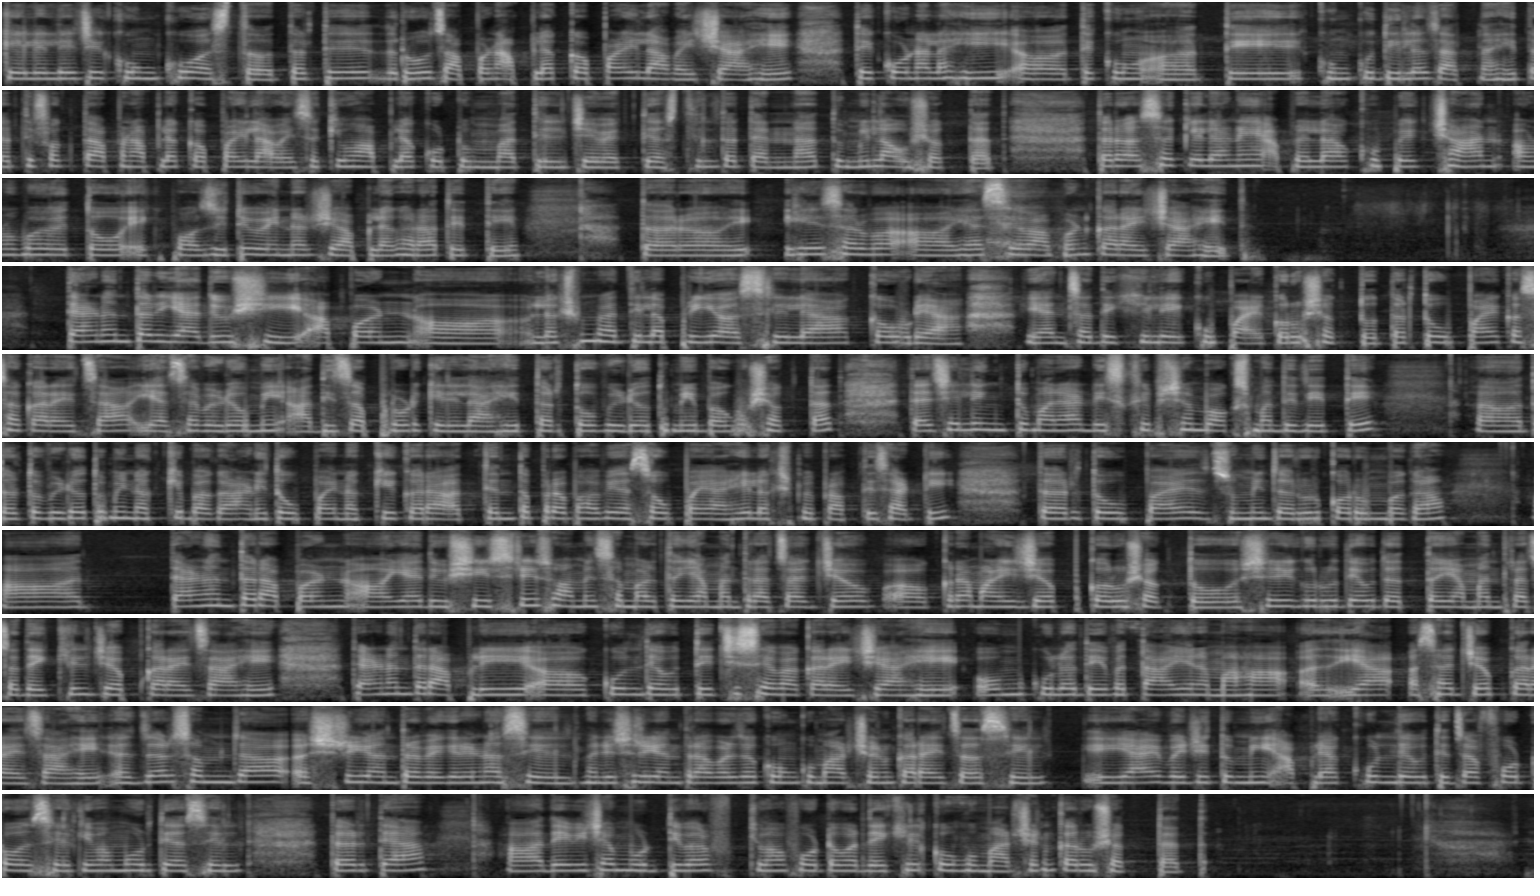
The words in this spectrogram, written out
केलेले जे कुंकू असतं तर ते रोज आपण आपल्या कपाळी लावायचे आहे. ते कोणालाही ते कु ते कुंकू दिलं जातं नाही तर ते फक्त आपण आपल्या कपाळी लावायचं किंवा आपल्या कुटुंबातील जे व्यक्ती असतील तर त्यांना तुम्ही लावू शकतात. तर असं केल्याने आपल्याला खूप एक छान अनुभव येतो एक पॉझिटिव्ह एनर्जी आपल्या घरात येते. तर हे सर्व ह्या सेवा आपण करायच्या आहेत. त्यानंतर या दिवशी आपण लक्ष्मीमातीला लक्ष्मी प्रिय असलेल्या कवड्या यांचा देखील एक उपाय करू शकतो. तर तो उपाय कसा करायचा याचा व्हिडिओ मी आधीच अपलोड केलेला आहे. तर तो व्हिडिओ तुम्ही बघू शकतात. त्याची लिंक तुम्हाला डिस्क्रिप्शन बॉक्समध्ये देते. तर तो व्हिडिओ तुम्ही नक्की बघा आणि तो उपाय नक्की करा. अत्यंत प्रभावी असा उपाय आहे लक्ष्मी प्राप्तीसाठी. तर तो उपाय तुम्ही जरूर करून बघा. त्यानंतर आपण या दिवशी श्री स्वामी समर्थ या मंत्राचा जप अकरा जप करू शकतो. श्री गुरुदेव दत्त या मंत्राचा देखील जप करायचा आहे. त्यानंतर आपली कुलदेवतेची सेवा करायची आहे. ओम कुलदेवताय नमहा या असा जप करायचा आहे. जर समजा श्रीयंत्र वगैरे नसेल म्हणजे श्रीयंत्रावर जर कुंकुमार्चन करायचं असेल याऐवजी तुम्ही आपल्या कुलदेवतेचा फोटो असेल किंवा मूर्ती असेल तर त्या देवीच्या मूर्तीवर किंवा फोटोवर देखील कुंकुमार्चन करू शकतात.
